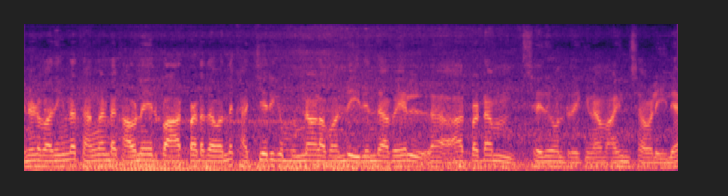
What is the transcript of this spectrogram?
என்னோட பார்த்தீங்கன்னா தங்கண்ட கவனஈர்ப்பு ஆர்ப்பாட்டத்தை வந்து கச்சேரிக்கு முன்னால் வந்து இருந்தவையில் ஆர்ப்பாட்டம் செய்து கொண்டிருக்கிறான் அகிம்சா வழியில்.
